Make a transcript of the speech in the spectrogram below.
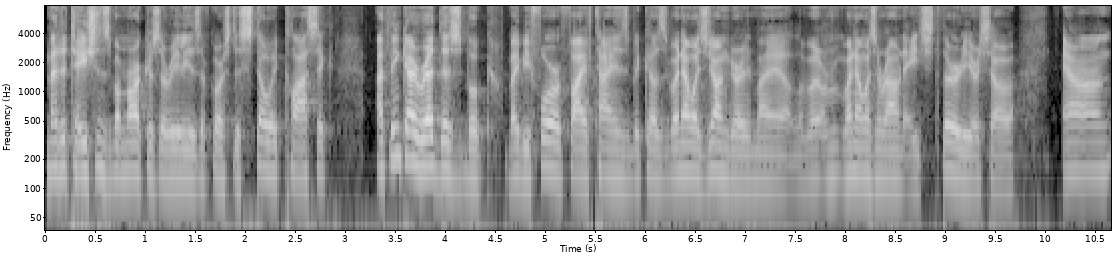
Meditations by Marcus Aurelius, of course, the Stoic classic. I think I read this book maybe four or five times because when I was younger, in my when I was around age thirty or so, and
